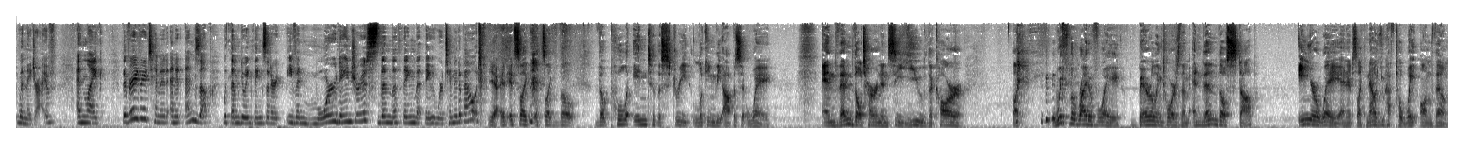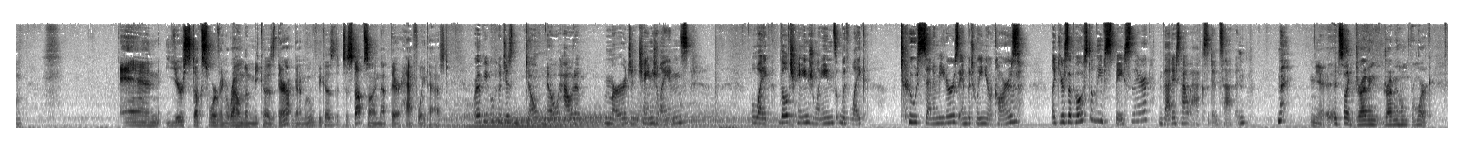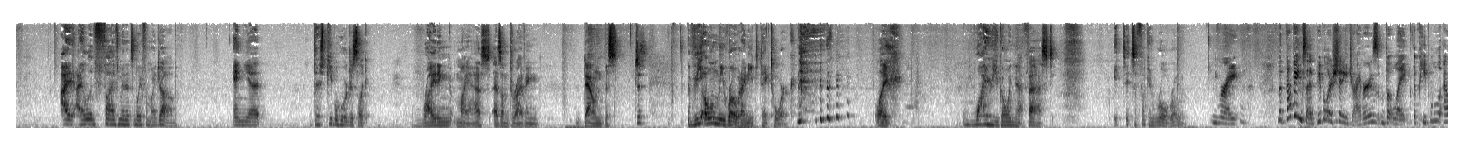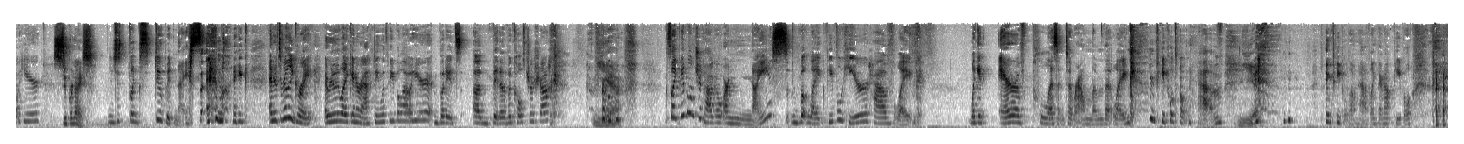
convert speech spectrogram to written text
when they drive. And like, they're very very timid and it ends up with them doing things that are even more dangerous than the thing that they were timid about Yeah, it, it's like it's like they'll they'll pull into the street looking the opposite way, and then they'll turn and see you, the car, like with the right of way, barreling towards them, and then they'll stop in your way, and it's like now you have to wait on them. And you're stuck swerving around them because they're not gonna move because it's a stop sign that they're halfway past. or the people who just don't know how to merge and change lanes. Like they'll change lanes with like two centimeters in between your cars. Like you're supposed to leave space there. That is how accidents happen. Yeah, it's like driving driving home from work. I I live five minutes away from my job, and yet there's people who are just like riding my ass as I'm driving down this just the only road I need to take to work. like, why are you going that fast? It, it's a fucking rural road. right but that being said people are shitty drivers but like the people out here Super nice. just like stupid nice and like and it's really great i really like interacting with people out here but it's a bit of a culture shock Yeah. because like people in chicago are nice but like people here have like like an air of pleasant around them that like people don't have yeah. like people don't have like they're not people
